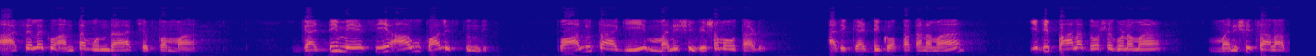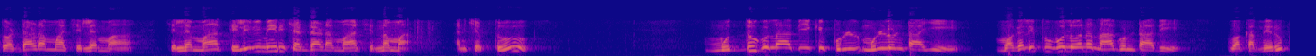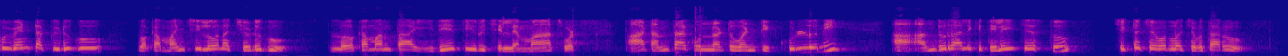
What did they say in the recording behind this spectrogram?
ఆశలకు అంతముందా చెప్పమ్మా. గడ్డి మేసి ఆవు పాలిస్తుంది. పాలు తాగి మనిషి విషమవుతాడు. అది గడ్డి గొప్పతనమా? ఇది పాల దోషగుణమా? మనిషి చాలా దొడ్డాడమ్మా చెల్లెమ్మ. చెల్లెమ్మ తెలివి మీరి చెడ్డాడమ్మా చిన్నమ్మ అని చెప్తూ ముద్దు గులాబీకి ముళ్ళుంటాయి. మొగలి పువ్వులోన నాగుంటాది. ఒక మెరుపు వెంట పిడుగు ఒక మంచిలోన చెడుగు. లోకమంతా ఇదే తీరు చెల్లెమ్మ చూడ పాటంతా ఉన్నటువంటి కుళ్ళుని ఆ అందురాలికి తెలియచేస్తూ చిట్ట చివరిలో చెబుతారు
